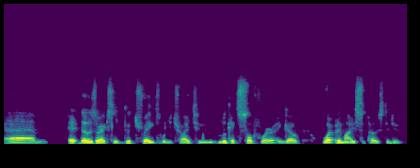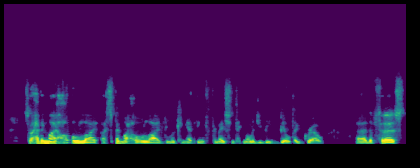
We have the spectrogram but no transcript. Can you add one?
um, it, those are actually good traits when you try to look at software and go, what am I supposed to do? So having my whole life, I spent my whole life looking at information technology being built and grow. Uh, the first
